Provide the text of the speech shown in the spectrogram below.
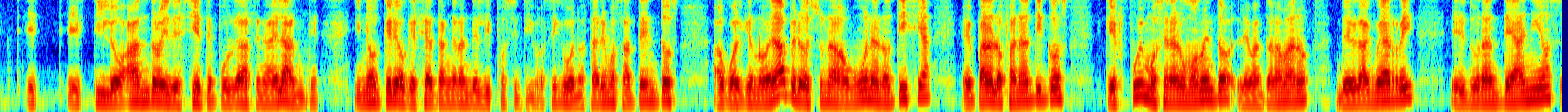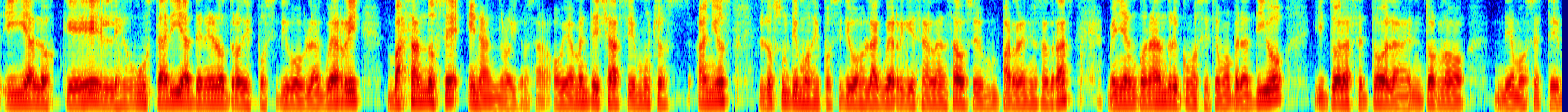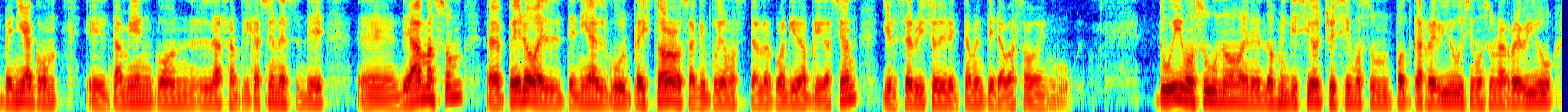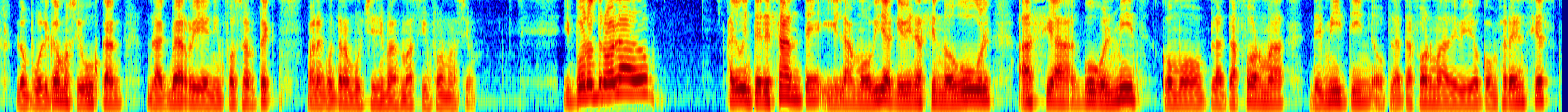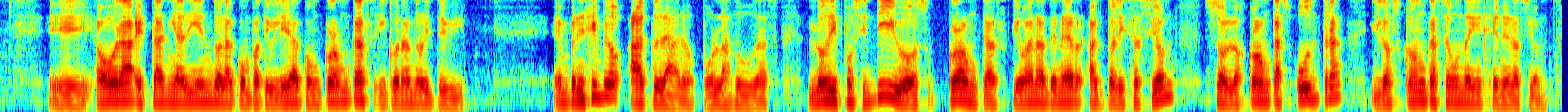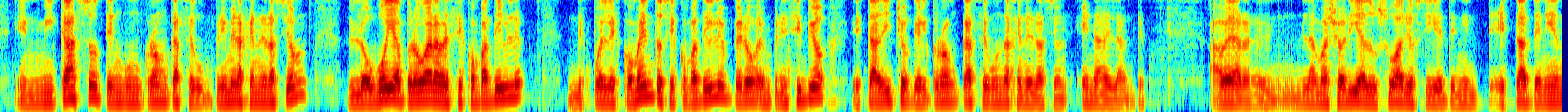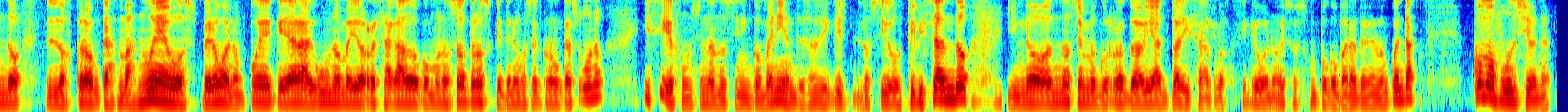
estilo Android de 7 pulgadas en adelante. Y no creo que sea tan grande el dispositivo. Así que bueno, estaremos atentos a cualquier novedad, pero es una buena noticia eh, para los fanáticos que fuimos en algún momento, levanto la mano, de BlackBerry. Eh, durante años y a los que les gustaría tener otro dispositivo BlackBerry basándose en Android. O sea, obviamente ya hace muchos años los últimos dispositivos BlackBerry que se han lanzado hace un par de años atrás venían con Android como sistema operativo y todo, todo el entorno, digamos, este, venía con eh, también con las aplicaciones de, eh, de Amazon, pero él tenía el Google Play Store, o sea que podíamos instalar cualquier aplicación y el servicio directamente era basado en Google. Tuvimos uno en el 2018, hicimos un podcast review, hicimos una review, lo publicamos y buscan BlackBerry en Infocertec van a encontrar muchísimas más información. Y por otro lado, algo interesante y la movida que viene haciendo Google hacia Google Meet como plataforma de meeting o plataforma de videoconferencias. Eh, ahora está añadiendo la compatibilidad con Chromecast y con Android TV. En principio, aclaro por las dudas, los dispositivos Chromecast que van a tener actualización son los Chromecast Ultra y los Chromecast segunda generación. En mi caso tengo un Chromecast primera generación, lo voy a probar a ver si es compatible. Después les comento si es compatible, pero en principio está dicho que el Chromecast segunda generación en adelante a ver, la mayoría de usuarios sigue está teniendo los Chromecast más nuevos, pero bueno, puede quedar alguno medio rezagado como nosotros que tenemos el Chromecast 1 y sigue funcionando sin inconvenientes, así que lo sigo utilizando y no, no se me ocurrió todavía actualizarlo. Así que bueno, eso es un poco para tenerlo en cuenta. ¿Cómo funciona?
